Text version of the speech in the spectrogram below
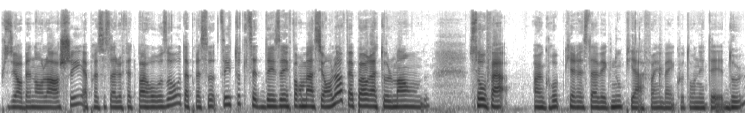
plusieurs bands ont lâché. Après ça, ça a fait peur aux autres. Après ça, tu sais, toute cette désinformation-là fait peur à tout le monde. Sauf à un groupe qui est resté avec nous. Puis à la fin, ben écoute, on était deux.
